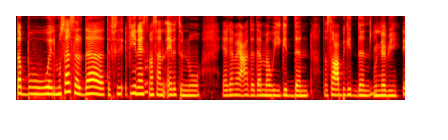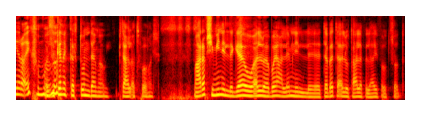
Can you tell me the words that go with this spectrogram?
طب والمسلسل ده في ناس مثلًا قالت إنه يا جماعة ده دموي جدًا، ده صعب جدًا، والنبي. إيه رأيك في الموضوع كان؟ الكرتون دموي بتاع الأطفال. ما أعرفش مين اللي جه وقال له يا ابويا علمني التباتة قال له تعالى في الهيفا وتصدر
